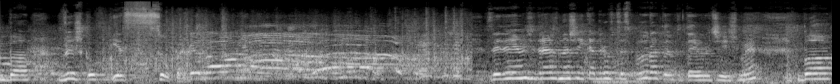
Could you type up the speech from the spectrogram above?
bo Wyszków jest super. Znajdujemy się teraz w naszej kadrówce z powrotem tutaj wróciliśmy, bo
